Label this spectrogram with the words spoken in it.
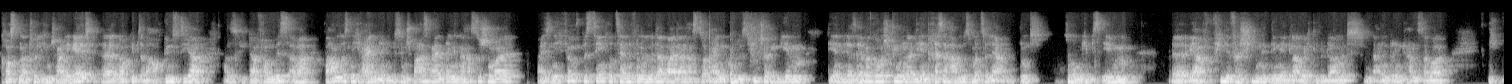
kosten natürlich ein Schweinegeld äh, noch, gibt es aber auch günstiger, also es gibt davon bis, aber warum das nicht reinbringen? Ein bisschen Spaß reinbringen, dann hast du schon mal, weiß nicht, fünf bis zehn Prozent von den Mitarbeitern hast du ein cooles Feature gegeben, die entweder selber Golf spielen oder die Interesse haben, das mal zu lernen. Und so gibt es eben äh, ja, viele verschiedene Dinge, glaube ich, die du damit mit einbringen kannst. Aber ich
